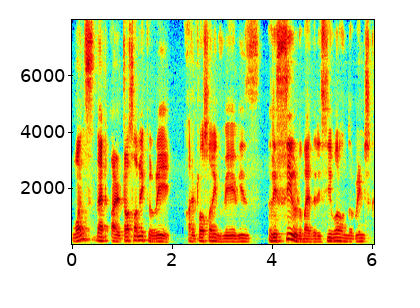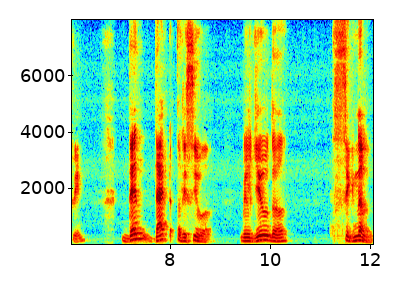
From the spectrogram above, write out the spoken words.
Once that ultrasonic ray, ultrasonic wave is received by the receiver on the windscreen, then that receiver will give the signal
